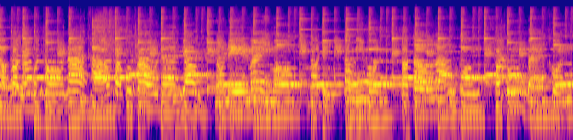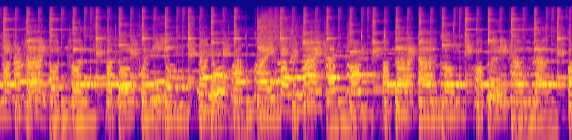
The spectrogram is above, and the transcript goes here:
ดอกทอนาง นอนเนนไม่มองรอเด็กต้องมีมนต์ต่อเต่าล้างตุงพอทุ่งแบกคนทอทหารอดทนทอทงคนนิยมนอหนูควักไข่บอกใบไม้ทับทมปอปลาตากลมพอพึ่งทำรังพอ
